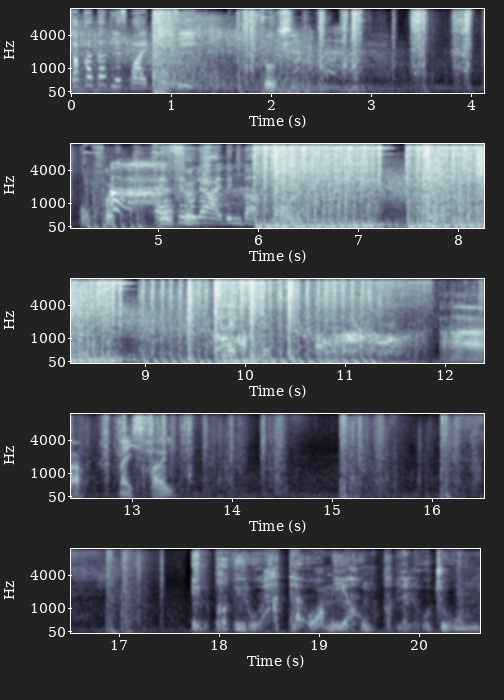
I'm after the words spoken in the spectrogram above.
سقطت السبايك في سي Go see. Oh fuck. Oh آخر fuck. لاعب باق Left, left. Ah, nice try. أنتظروا حتى أعميهم قبل الهجوم.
